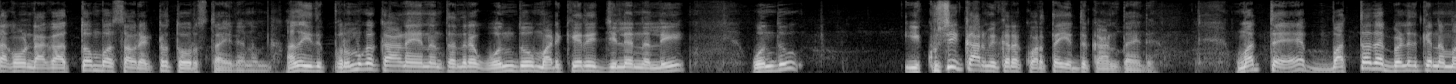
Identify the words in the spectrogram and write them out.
ತಗೊಂಡಾಗ ಹತ್ತೊಂಬತ್ತು ಸಾವಿರ ಹೆಕ್ಟ್ರು ತೋರಿಸ್ತಾ ಇದೆ ನಮ್ದು. ಅಂದರೆ ಇದಕ್ಕೆ ಪ್ರಮುಖ ಕಾರಣ ಏನಂತಂದರೆ ಒಂದು ಮಡಿಕೇರಿ ಜಿಲ್ಲೆನಲ್ಲಿ ಒಂದು ಈ ಕೃಷಿ ಕಾರ್ಮಿಕರ ಕೊರತೆ ಎದ್ದು ಕಾಣ್ತಾ ಇದೆ. ಮತ್ತೆ ಭತ್ತದ ಬೆಳೆದಕ್ಕೆ ನಮ್ಮ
